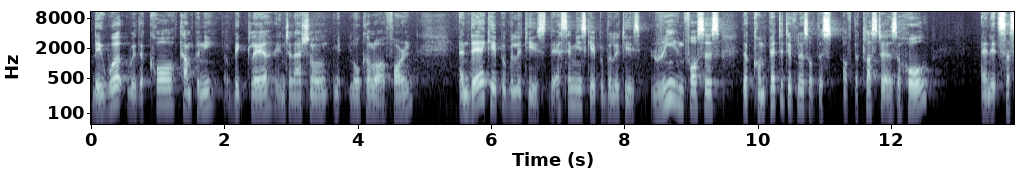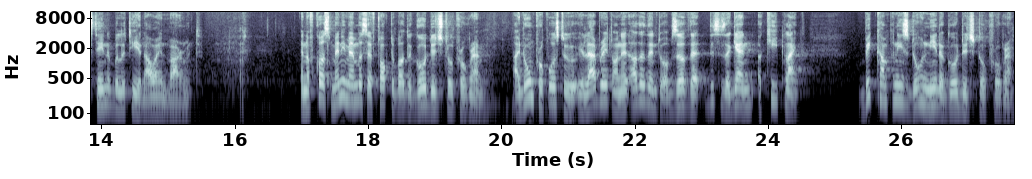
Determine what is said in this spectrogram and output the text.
they work with a core company, a big player, international, local, or foreign, and their capabilities, the SME's capabilities, reinforces the competitiveness of the, of the cluster as a whole and its sustainability in our environment. And of course, many members have talked about the Go Digital program. I don't propose to elaborate on it other than to observe that this is, again, a key plank. Big companies don't need a Go Digital program.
